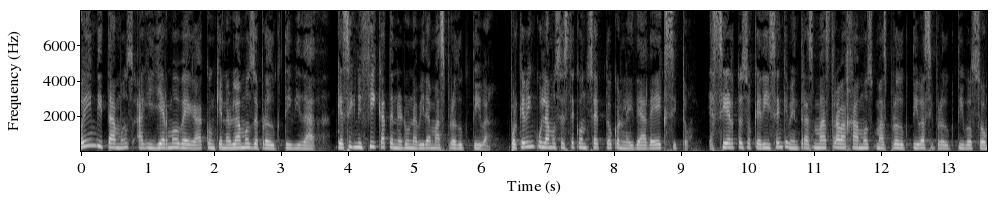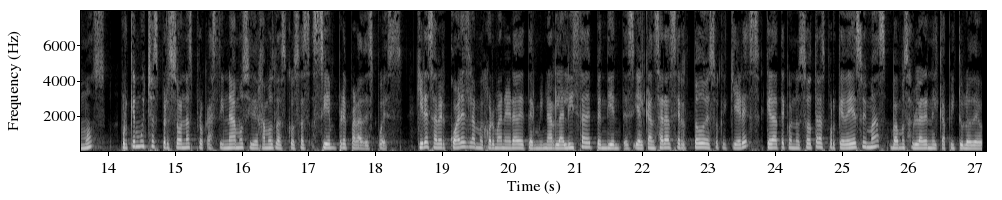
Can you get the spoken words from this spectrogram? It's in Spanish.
Hoy invitamos a Guillermo Vega, con quien hablamos de productividad. ¿Qué significa tener una vida más productiva? ¿Por qué vinculamos este concepto con la idea de éxito? ¿Es cierto eso que dicen que mientras más trabajamos, más productivas y productivos somos? ¿Por qué muchas personas procrastinamos y dejamos las cosas siempre para después? ¿Quieres saber cuál es la mejor manera de terminar la lista de pendientes y alcanzar a hacer todo eso que quieres? Quédate con nosotras porque de eso y más vamos a hablar en el capítulo de hoy.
